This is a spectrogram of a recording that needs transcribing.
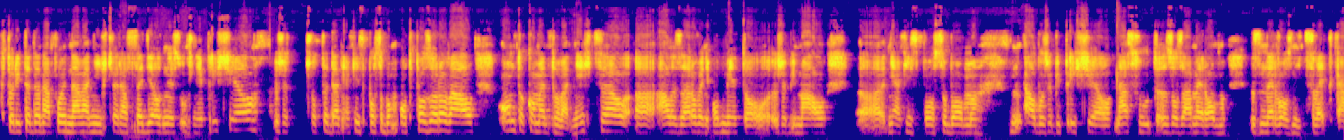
ktorý teda na pojednávaní včera sedel, dnes už neprišiel, že čo teda nejakým spôsobom odpozoroval. On to komentovať nechcel, ale zároveň odmietol, že by mal nejakým spôsobom, alebo že by prišiel na súd so zámerom znervozniť svetka.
